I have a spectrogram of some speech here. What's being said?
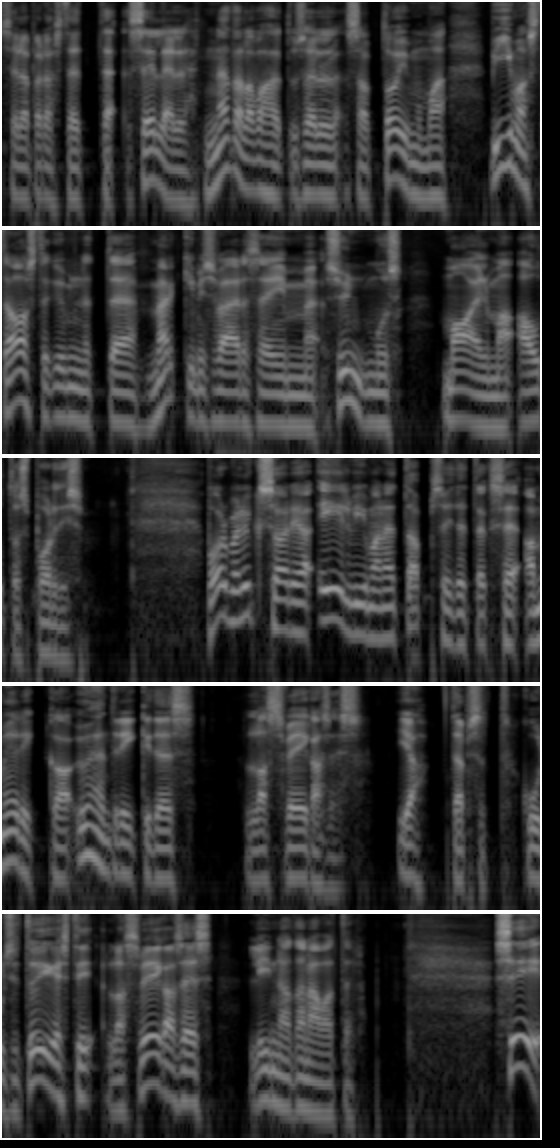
sellepärast et sellel nädalavahetusel saab toimuma viimaste aastakümnete märkimisväärseim sündmus maailma autospordis. vormel üks sarja eelviimane etapp sõidetakse Ameerika Ühendriikides Las Vegases. jah, täpselt kuulsite õigesti, Las Vegases linnatänavatel see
